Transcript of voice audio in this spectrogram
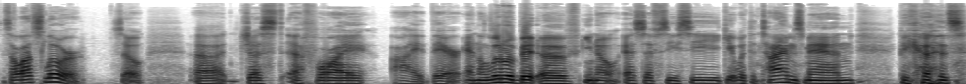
it's a lot slower. So, uh, just FYI there, and a little bit of you know SFCC, get with the times, man because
